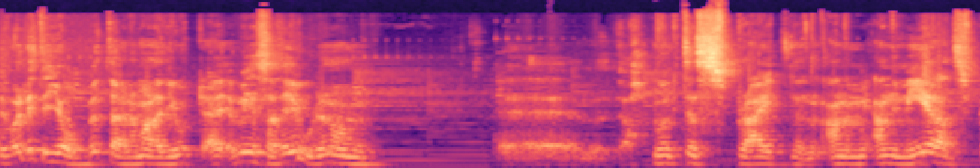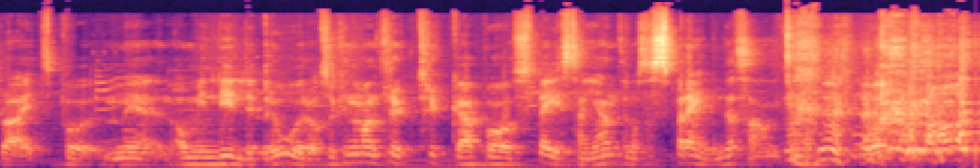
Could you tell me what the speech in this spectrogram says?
det var lite jobbigt där när man hade gjort, jag minns att jag gjorde någon eh, någon liten sprite, en animerad sprite på, med, av min lillebror och så kunde man tryck, trycka på space-tangenten och så sprängdes han.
